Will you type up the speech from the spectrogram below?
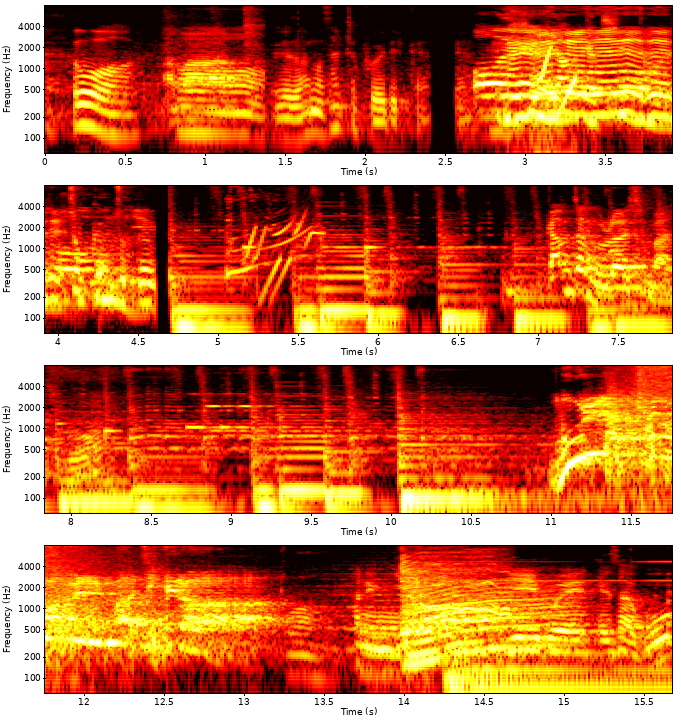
우와. 아마 그래도 한번 살짝 보여드릴까요? 네네 네 네. 조금 조금 깜짝 놀라지 마시고 몰락한 왕을 맞이해라 하는 게 디에고의 대사고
